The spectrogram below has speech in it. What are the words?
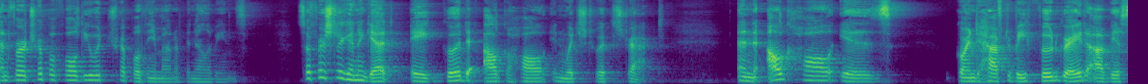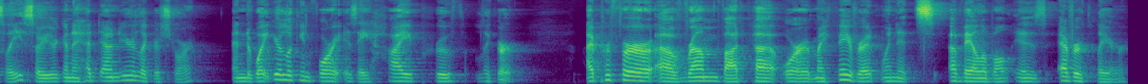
And for a triple fold, you would triple the amount of vanilla beans. So, first, you're going to get a good alcohol in which to extract. And alcohol is Going to have to be food grade, obviously. So you're going to head down to your liquor store. And what you're looking for is a high proof liquor. I prefer a rum vodka, or my favorite when it's available is Everclear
